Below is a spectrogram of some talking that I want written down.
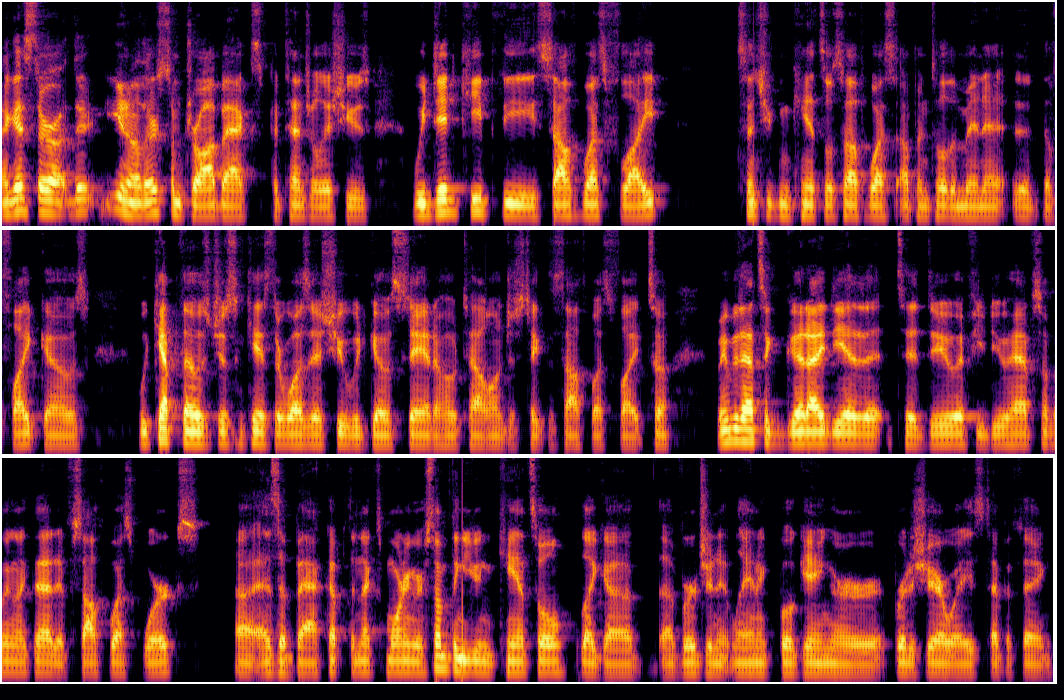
I guess there are, there, you know, there's some drawbacks, potential issues. We did keep the Southwest flight since you can cancel Southwest up until the minute that the flight goes we kept those just in case there was issue. We'd go stay at a hotel and just take the Southwest flight. So maybe that's a good idea to, to do if you do have something like that. If Southwest works uh, as a backup the next morning or something you can cancel, like a, a Virgin Atlantic booking or British Airways type of thing.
